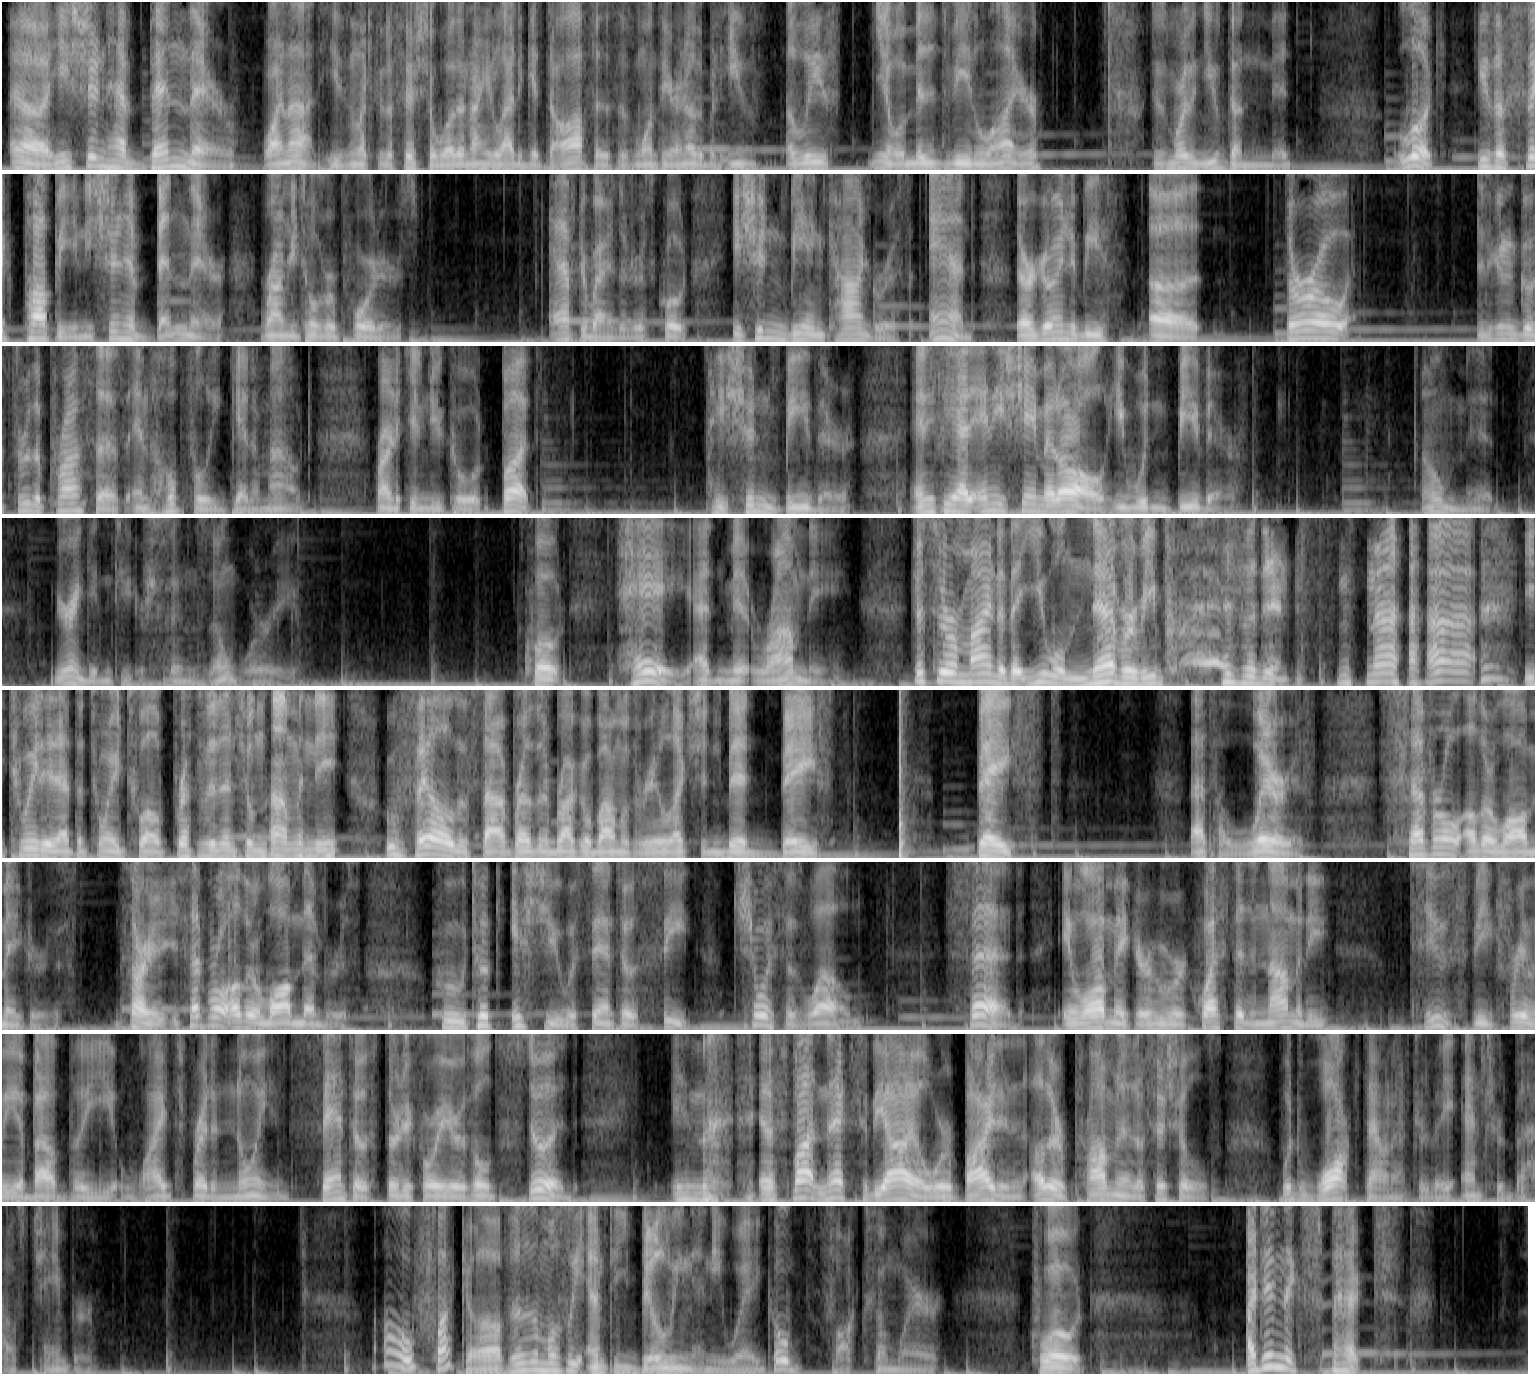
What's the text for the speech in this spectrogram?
Uh, he shouldn't have been there. Why not? He's an elected official. Whether or not he lied to get to office is one thing or another, but he's at least, you know, admitted to being a liar, which is more than you've done, Mitt. Look, he's a sick puppy and he shouldn't have been there, Romney told reporters. After Biden's address, quote, he shouldn't be in Congress, and there are going to be uh, thorough, is going to go through the process and hopefully get him out. Romney continued, quote, but he shouldn't be there. And if he had any shame at all, he wouldn't be there. Oh, Mitt. You're gonna get into your sins, don't worry. quote, Hey, at Mitt Romney. Just a reminder that you will never be president. he tweeted at the 2012 presidential nominee who failed to stop President Barack Obama's reelection bid based. Based. That's hilarious. Several other lawmakers, sorry, several other law members who took issue with Santos' seat choice as well, said a lawmaker who requested a nominee to speak freely about the widespread annoyance Santos, 34 years old, stood in, the, in a spot next to the aisle where Biden and other prominent officials would walk down after they entered the House chamber. Oh, fuck off. This is a mostly empty building anyway. Go fuck somewhere. Quote, I didn't expect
